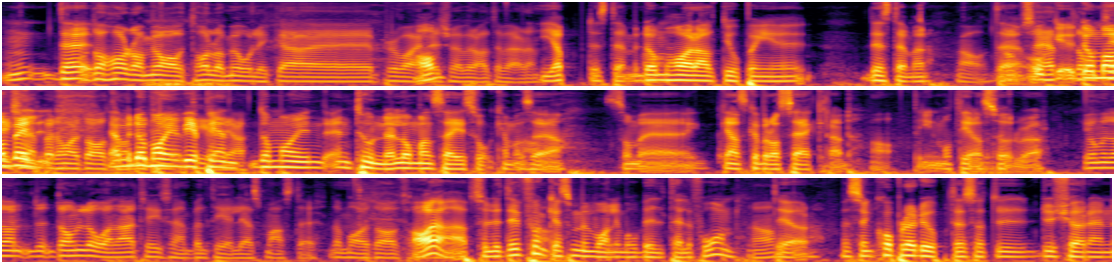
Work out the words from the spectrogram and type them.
Mm, det, och då har de ju avtal med olika eh, providers överallt i världen. Japp, det stämmer. Ja. De har alltihopa Det stämmer. Ja, de, Och de de, har väl- exempel har ett Ja men de har ju en VPN, de har en, en tunnel om man säger så kan man Ja. säga. Som är ganska bra säkrad. Ja. In mot deras servrar. Jo men de, de lånar till exempel Telias master. De har ett avtal. Ja, ja absolut. Det funkar Ja. som en vanlig mobiltelefon. Ja. Det gör. Men sen kopplar du upp det så att du, du kör en,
